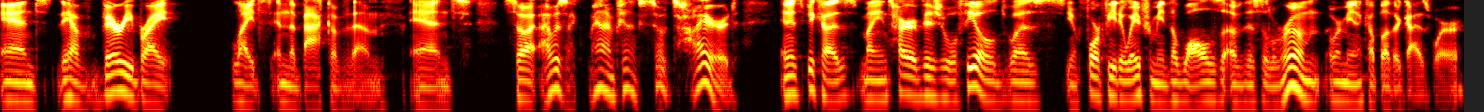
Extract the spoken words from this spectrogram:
And they have very bright lights in the back of them. And so I, I was like, man, I'm feeling so tired. And it's because my entire visual field was, you know, four feet away from me, the walls of this little room where me and a couple other guys were.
